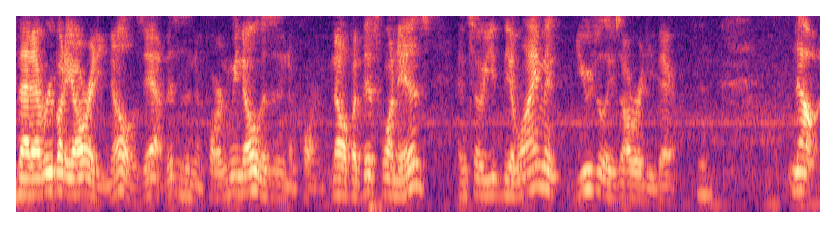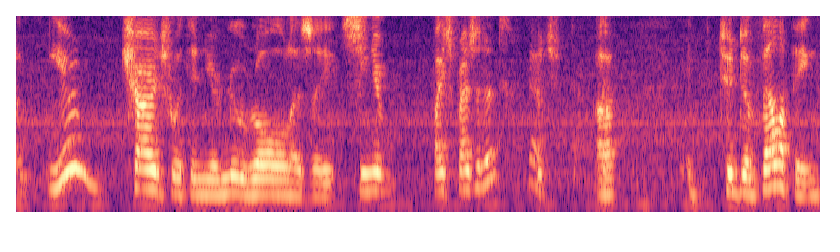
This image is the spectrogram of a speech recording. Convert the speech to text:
that everybody already knows. Yeah, this isn't important. We know this isn't important. No, but this one is, and so you, the alignment usually is already there. Now you're charged within your new role as a senior vice president, yeah. which uh, to developing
